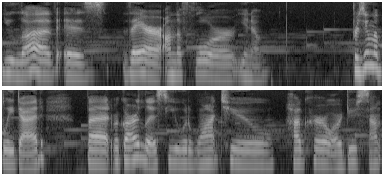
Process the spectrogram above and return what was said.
you love is there on the floor, you know, presumably dead, but regardless, you would want to hug her or do some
